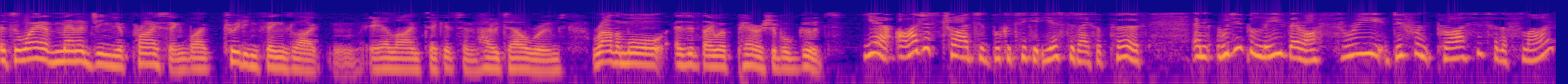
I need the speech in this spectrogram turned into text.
it's a way of managing your pricing by treating things like mm, airline tickets and hotel rooms rather more as if they were perishable goods. Yeah, I just tried to book a ticket yesterday for Perth, and would you believe there are three different prices for the flight?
